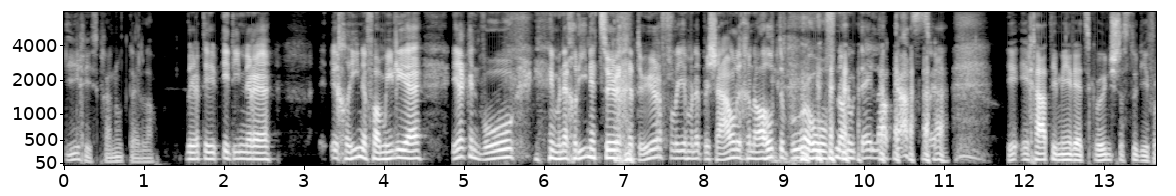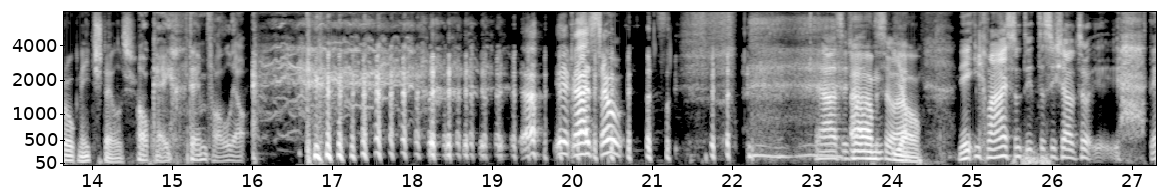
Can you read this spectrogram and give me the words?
Ich esse kein Nutella. Wird in, in deiner eine kleine Familie irgendwo in einem kleinen Zürcher Dörfli, in einem beschaulichen alten Bauernhof noch Nutella gegessen. Ich, ich hätte mir jetzt gewünscht, dass du die Frage nicht stellst. Okay, in dem Fall, ja. Ja, ich weiß so. ja, halt Ähm, so. ja. Nee, ich weiß und das ist ja so, da,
